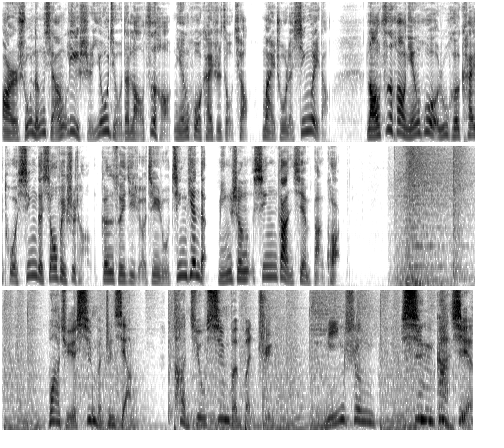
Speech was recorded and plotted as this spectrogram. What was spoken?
耳熟能详、历史悠久的老字号年货开始走俏，卖出了新味道。老字号年货如何开拓新的消费市场？跟随记者进入今天的民生新干线板块，挖掘新闻真相，探究新闻本质，民生新干线。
